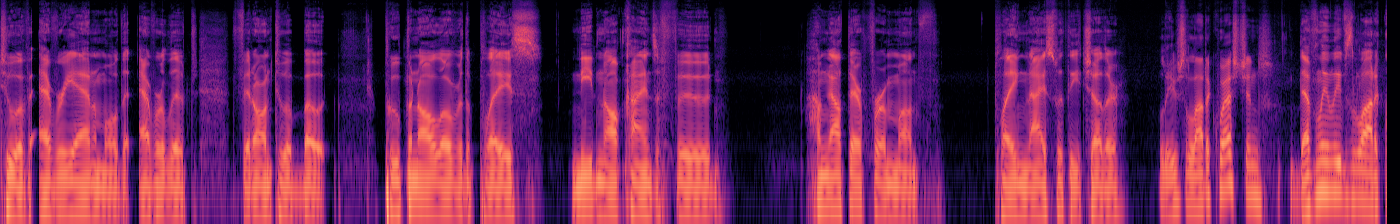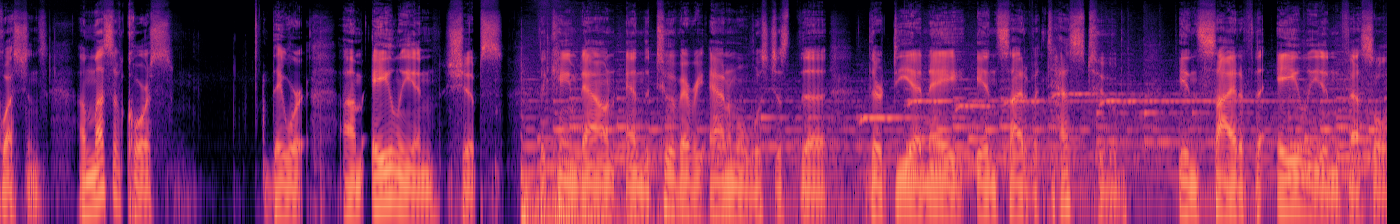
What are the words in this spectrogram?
Two of every animal that ever lived fit onto a boat, pooping all over the place, needing all kinds of food, hung out there for a month, playing nice with each other. Leaves a lot of questions. Definitely leaves a lot of questions. Unless, of course, they were um, alien ships that came down, and the two of every animal was just the their DNA inside of a test tube, inside of the alien vessel.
